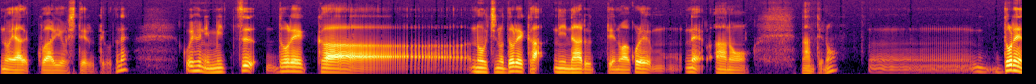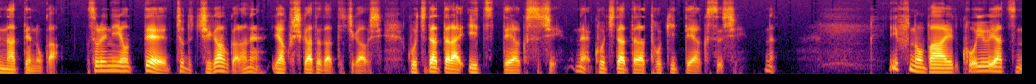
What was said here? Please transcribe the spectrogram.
の役割をしているってことね。こういうふうに3つどれかのうちのどれかになるっていうのはこれねあの何ていうの？うんどれになってんのか。それによってちょっと違うからね。訳し方だって違うし。こっちだったら「いつ」って訳すし、ね、こっちだったら「時」って訳すし、if の場合こういうやつ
